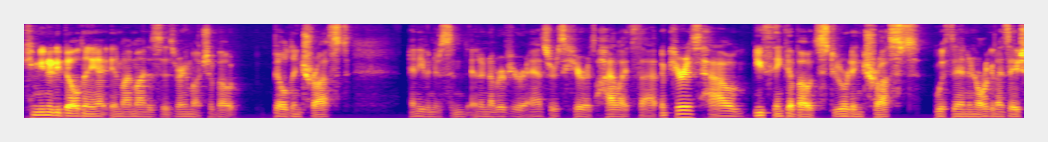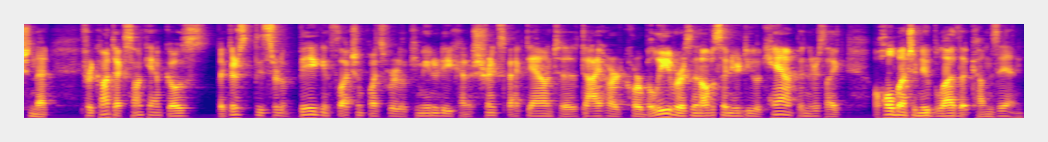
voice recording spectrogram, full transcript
Community building, uh, in my mind, is, is very much about building trust. And even just in, in, a number of your answers here, it highlights that. I'm curious how you think about stewarding trust within an organization that, for context, Songcamp goes like there's these sort of big inflection points where the community kind of shrinks back down to die-hard core believers. And all of a sudden you do a camp and there's like a whole bunch of new blood that comes in.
